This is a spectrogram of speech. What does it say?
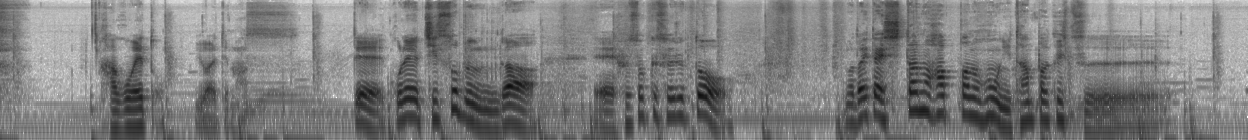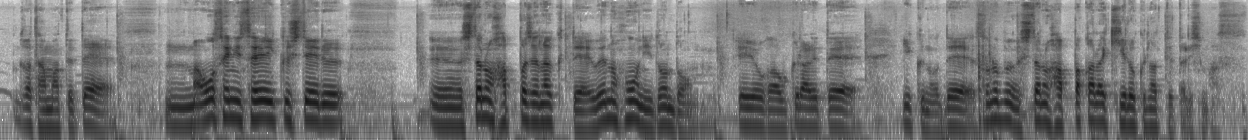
葉声と言われてます。でこれ窒素分が、えー、不足すると、まあ、大体下の葉っぱの方にタンパク質が溜まってて、うんまあ、旺盛に生育している、えー、下の葉っぱじゃなくて上の方にどんどん栄養が送られていくのでその分下の葉っぱから黄色くなってったりします。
